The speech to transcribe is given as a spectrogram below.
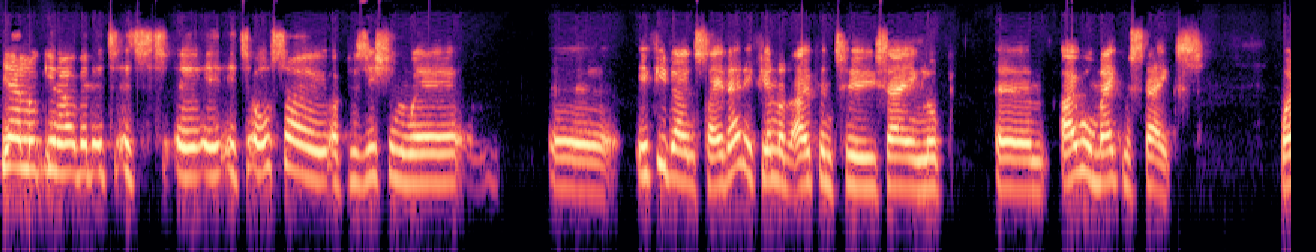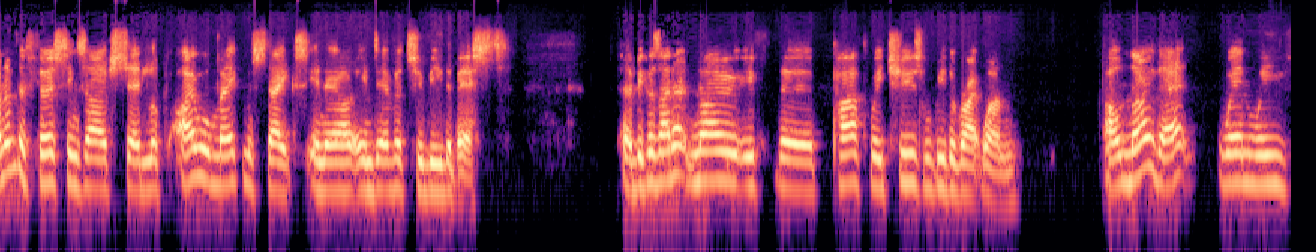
Yeah. Look, you know, but it's it's it's also a position where uh, if you don't say that, if you're not open to saying, look um, I will make mistakes. One of the first things I've said, look, I will make mistakes in our endeavor to be the best uh, because I don't know if the path we choose will be the right one. I'll know that when we've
